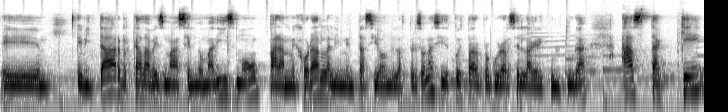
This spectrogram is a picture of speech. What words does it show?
eh, evitar cada vez más el nomadismo, para mejorar la alimentación de las personas y después para procurarse la agricultura, hasta que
